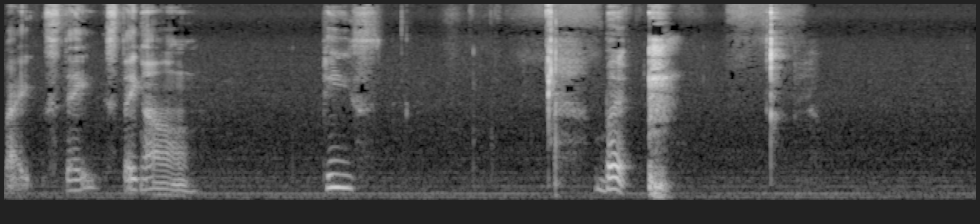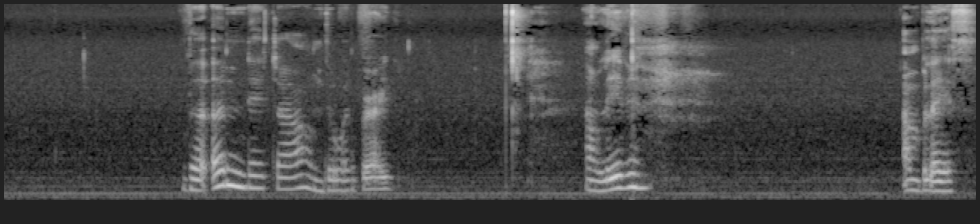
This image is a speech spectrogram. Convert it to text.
Like stay, stay gone. Peace. But But other than that, y'all, I'm doing great. I'm living. I'm blessed.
